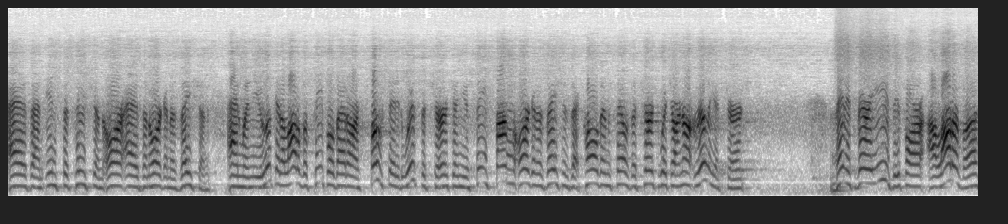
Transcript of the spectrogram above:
as an institution or as an organization, and when you look at a lot of the people that are associated with the church, and you see some organizations that call themselves a church which are not really a church, then it's very easy for a lot of us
